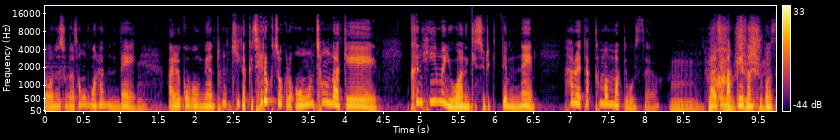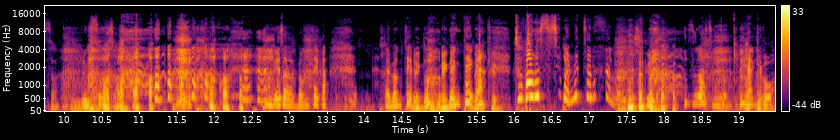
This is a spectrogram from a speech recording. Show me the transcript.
어느 순간 성공을 하는데 음. 알고 보면 통키가 그 체력적으로 엄청나게 큰 힘을 요하는 기술이기 때문에 하루에 딱 한 번밖에 못 써요. 음. 마지막 회선 두번 써. 그리고 쓰러져. 그래서 명태가 아 명태를 또 맹- 맹- 명태가 맹태. 두 번은 쓰지 말랬잖아. 막 이런 식으로 쓰러진 향해 뜨거.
